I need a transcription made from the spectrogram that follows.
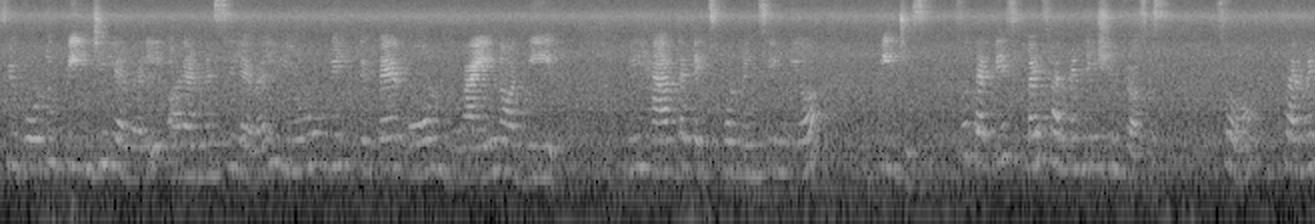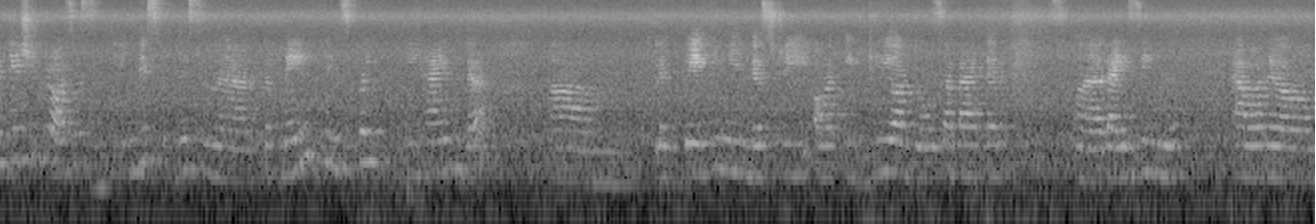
if you go to PG level or MSc level you will prepare own wine or beer. We have that experiments in your PGs. So that is by fermentation process. So fermentation process in this this uh, the main principle behind the um, like baking industry or idli or dosa batter uh, rising or um,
